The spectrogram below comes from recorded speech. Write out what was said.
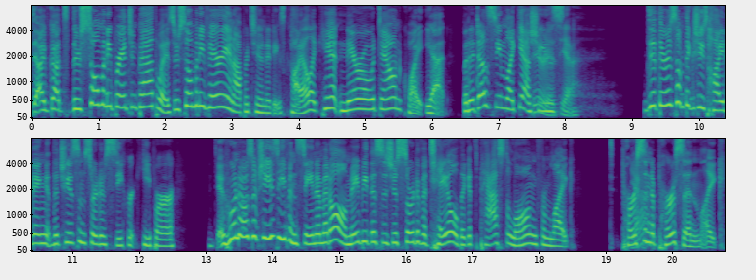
I've got there's so many branching pathways. There's so many variant opportunities, Kyle. I can't narrow it down quite yet, but it does seem like yeah, There she's is, yeah. there is something she's hiding. That she is some sort of secret keeper. Who knows if she's even seen him at all? Maybe this is just sort of a tale that gets passed along from like person Yeah. to person. Like,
